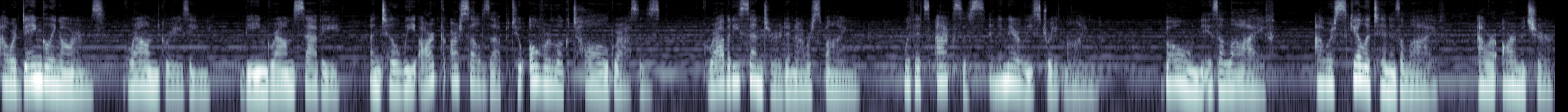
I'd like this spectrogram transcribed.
our dangling arms, ground grazing, being ground savvy, until we arc ourselves up to overlook tall grasses gravity centered in our spine, with its axis in a nearly straight line. Bone is alive. Our skeleton is alive. Our armature,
